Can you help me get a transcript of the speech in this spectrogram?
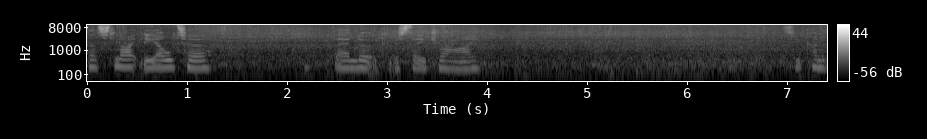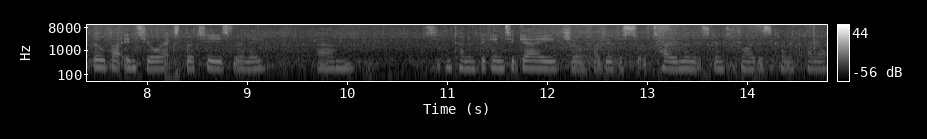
They'll slightly alter their look as they dry So you kind of build that into your expertise really. Um, so you can kind of begin to gauge, or if I do this sort of tone, then it's going to dry this kind of colour.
